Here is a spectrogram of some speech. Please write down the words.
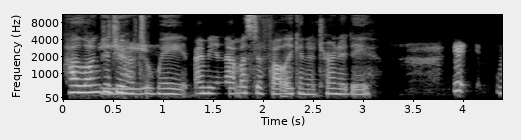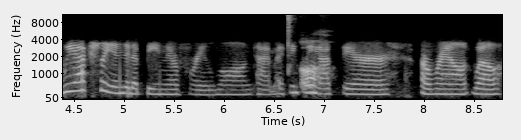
how long did you have to wait? I mean, that must have felt like an eternity. It, we actually ended up being there for a long time. I think we oh. got there around, well,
